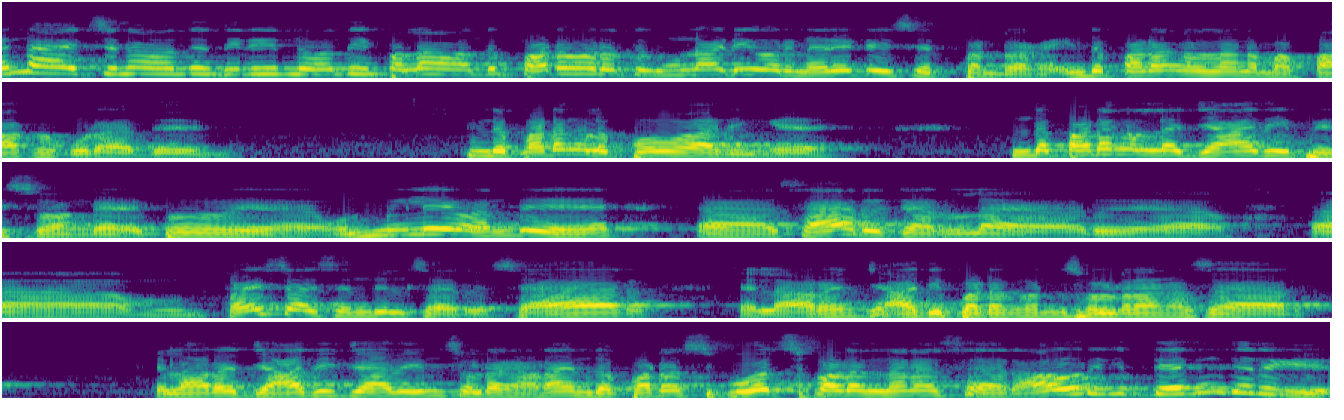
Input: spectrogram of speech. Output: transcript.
என்ன ஆயிடுச்சுன்னா வந்து திடீர்னு வந்து இப்போல்லாம் வந்து படம் வரதுக்கு முன்னாடியே ஒரு நெரேட்டிவ் செட் பண்ணுறாங்க இந்த படங்கள்லாம் நம்ம பார்க்கக்கூடாது. இந்த படங்களை போகாதீங்க. இந்த படங்களில் ஜாதி பேசுவாங்க. இப்போ உண்மையிலே வந்து சார் இருக்கார்ல ஒரு five star Senthil sir. Sir எல்லாரும் ஜாதி படங்கள்னு சொல்கிறாங்க சார். எல்லாரும் ஜாதி ஜாதின்னு சொல்கிறாங்க ஆனால் இந்த படம் ஸ்போர்ட்ஸ் படம் தானே சார். அவருக்கு தெரிஞ்சிருக்கு.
